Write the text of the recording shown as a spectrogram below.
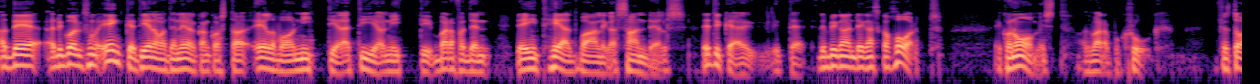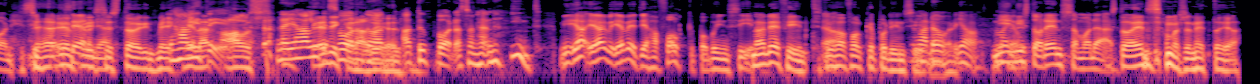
att, det, att det går liksom enkelt genom att en öl kan kosta 11,90 eller 10,90 bara för att den, det är inte helt vanliga Sandels. Det tycker jag är lite, det, blir, det är ganska hårt ekonomiskt att vara på krog. Förstår ni? Det här ölpriset stör inte mig Jag har heller lite, alls. nej, jag har lite dricker svårt nu att, att uppbåda sån här. Inte. Men jag, jag, jag vet, jag har folk på min sida. Nej, det är fint. Du Ja. har folket på din sida. då, ja, Ni, ni står ensamma där. Står ensamma Jeanette och jag.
